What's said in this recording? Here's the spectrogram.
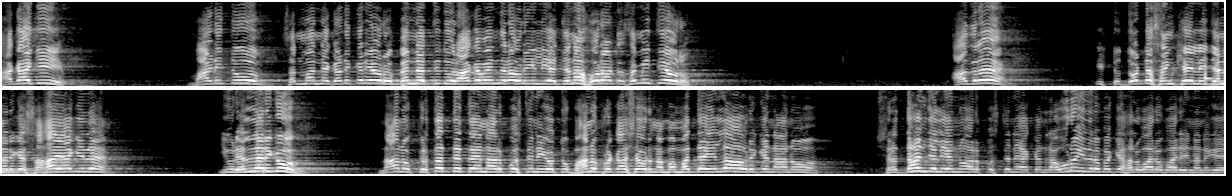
ಹಾಗಾಗಿ ಮಾಡಿದ್ದು ಸನ್ಮಾನ್ಯ ಗಡ್ಕರಿ ಅವರು, ಬೆನ್ನತ್ತಿದ್ದು ರಾಘವೇಂದ್ರ ಅವರು, ಇಲ್ಲಿಯ ಜನ ಹೋರಾಟ ಸಮಿತಿಯವರು ಆದರೆ ಇಷ್ಟು ದೊಡ್ಡ ಸಂಖ್ಯೆಯಲ್ಲಿ ಜನರಿಗೆ ಸಹಾಯ ಆಗಿದೆ. ಇವರೆಲ್ಲರಿಗೂ ನಾನು ಕೃತಜ್ಞತೆಯನ್ನು ಅರ್ಪಿಸ್ತೀನಿ. ಇವತ್ತು ಭಾನುಪ್ರಕಾಶ್ ಅವರು ನಮ್ಮ ಮಧ್ಯೆ ಇಲ್ಲ, ಅವರಿಗೆ ನಾನು ಶ್ರದ್ಧಾಂಜಲಿಯನ್ನು ಅರ್ಪಿಸ್ತೇನೆ, ಯಾಕಂದ್ರೆ ಅವರು ಇದರ ಬಗ್ಗೆ ಹಲವಾರು ಬಾರಿ ನನಗೆ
